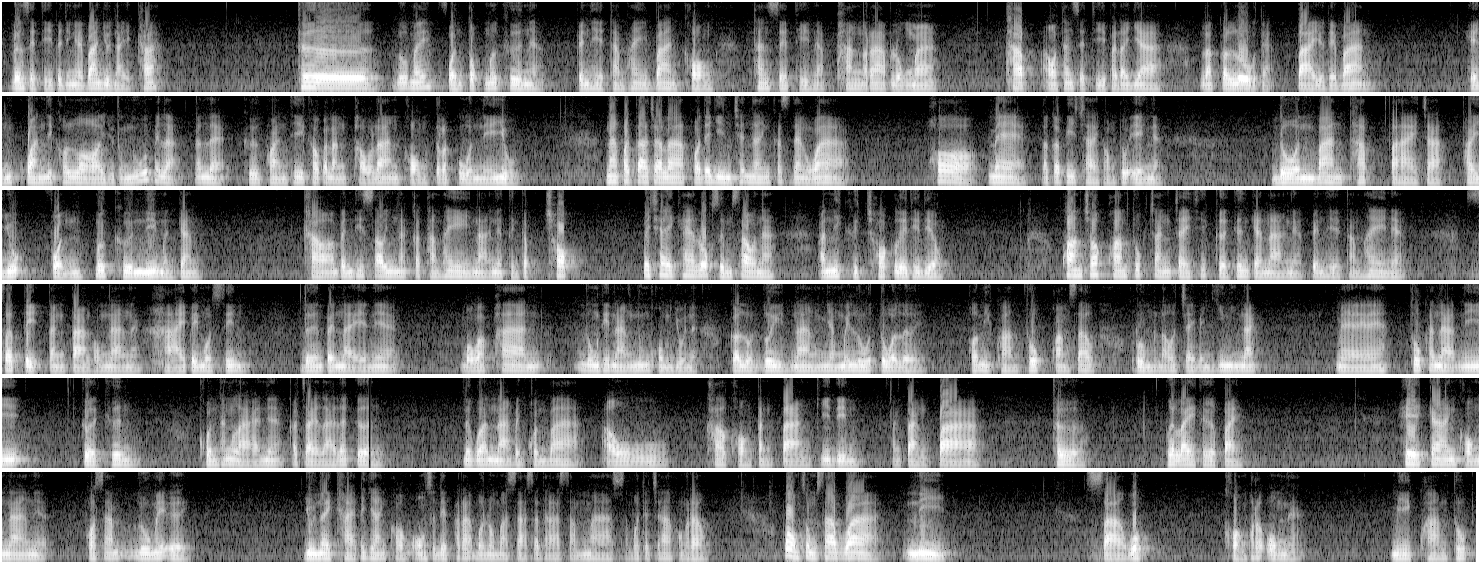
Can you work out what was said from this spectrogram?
เรื่องเศรษฐีเป็นยังไงบ้านอยู่ไหนคะ เธอรู้ไหมฝนตกเมื่อคืนเนี่ยเป็นเหตุทำให้บ้านของท่านเศรษฐีเนี่ยพังราบลงมา ทับเอาท่านเศรษฐีภรรยา แล้วก็ลูกเนี่ยตายอยู่ในบ้าน เห็นควันที่เขาลอยอยู่ตรงนู้นไหมล่ะนั่นแหละคือควันที่เขากำลังเผาร่างของตระกูลนี้อยู่ นางปตาจาราพอได้ยินเช่นนั้นก็แสดงว่าพ่อแม่แล้วก็พี่ชายของตัวเองเนี่ยโดนบ้านทับตายจากพายุฝนเมื่อคืนนี้เหมือนกัน ข่าวเป็นที่เศร้ายิ่งนักก็ทำให้นางเนี่ยถึงกับช็อก ไม่ใช่แค่โรคซึมเศร้านะ อันนี้คือช็อกเลยทีเดียว ความช็อกความทุกข์จังใจที่เกิดขึ้นแก่นางเนี่ยเป็นเหตุทำให้เนี่ยสติต่างๆของนางเนี่ยหายไปหมดสิ้น เดินไปไหนเนี่ยบอกว่าผ้านุ่งที่นางนุ่งห่มอยู่เนี่ยก็หลุดลุยนางยังไม่รู้ตัวเลย เพราะมีความทุกข์ความเศร้ารุมเร้าใจเป็นยิ่งนักแม้ทุกขนาดนี้เกิดขึ้น คนทั้งหลายเนี่ยก็ใจร้ายเหลือเกินนึกว่านางเป็นคนบ้า เอาข้าวของต่างๆที่ดินต่างๆปาเธอ เพื่อไล่เธอไป เหตุการณ์ของนางเนี่ยพอทราบรู้ไหมเอ่ย อยู่ในข่ายพยานขององค์เสด็จพระบรมศาสดาสัมมาสัมพุทธเจ้าของเรา พระองค์ทรงทราบว่านี่สาวกของพระองค์เนี่ยมีความทุกข์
